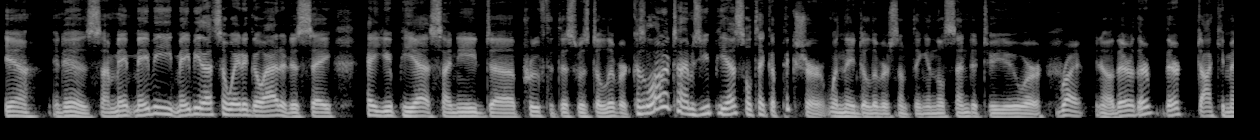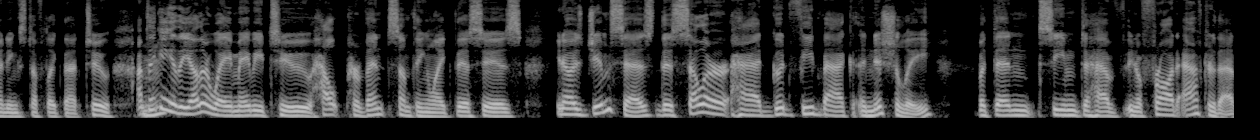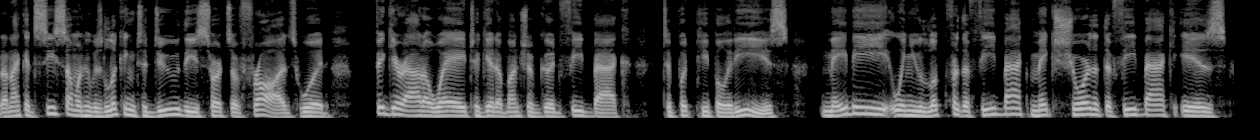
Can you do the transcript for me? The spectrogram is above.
Yeah, it is. Uh, may, maybe maybe that's a way to go at it is say, "Hey UPS, I need uh, proof that this was delivered." Because a lot of times UPS will take a picture when they deliver something and they'll send it to you, or Right. you know they're they're they're documenting stuff like that too. I'm thinking of the other way, maybe to help prevent something like this is, you know, as Jim says, the seller had good feedback initially. But then seemed to have you know fraud after that, and I could see someone who was looking to do these sorts of frauds would figure out a way to get a bunch of good feedback to put people at ease. Maybe when you look for the feedback, make sure that the feedback is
